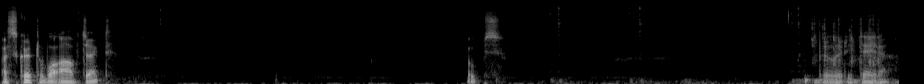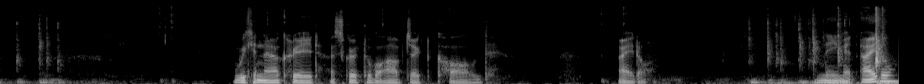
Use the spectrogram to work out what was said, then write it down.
a scriptable object. Oops. Ability data. We can now create a scriptable object called idle. Name it idle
